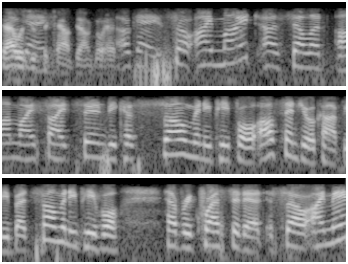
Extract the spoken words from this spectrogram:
that was Okay. just a countdown. Go ahead. Okay, so I might uh, sell it on my site soon because so many people. I'll send you a copy, but so many people have requested it. So I may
